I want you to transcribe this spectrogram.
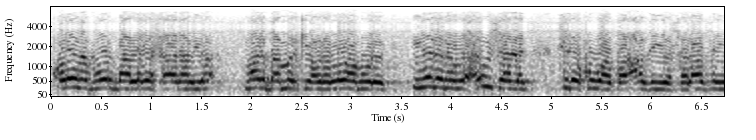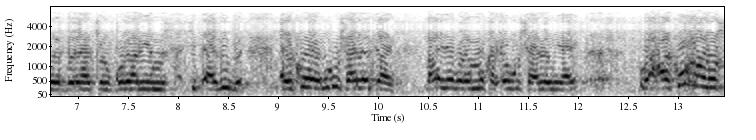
Horena buur baa laga saaraya naar baa markii hore loo abuuray. Iyadana waxa u sahlan sida kuwa daacada iyo salaada iyo qiraat lqur'aan iyo masaajid aadida ay kuwan ugu sahlan tahay baa iyaguna munkarka ugu sahlan yahay. Waxaa ku culus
